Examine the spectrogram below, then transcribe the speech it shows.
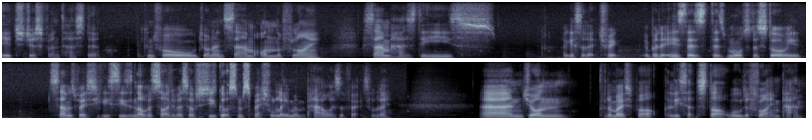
It's just fantastic. Control John and Sam on the fly. Sam has these, I guess, electric abilities. There's there's more to the story. Sam's basically sees another side of herself. She's got some special layman powers, effectively. And John for the most part, at least at the start, wield a frying pan.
